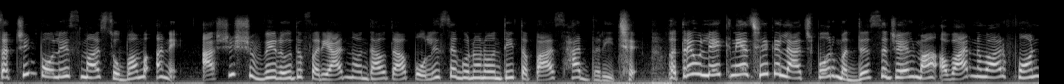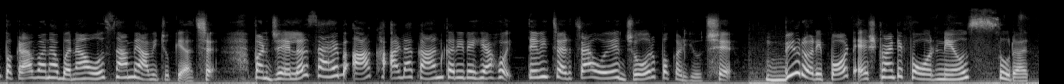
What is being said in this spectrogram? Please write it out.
સચિન પોલીસમાં શુભમ અને આશિષ વિરુદ્ધ ફરિયાદ નોંધાવતા પોલીસે ગુનો નોંધી તપાસ હાથ ધરી છે. અત્રે ઉલ્લેખનીય છે કે લાજપોર મધ્યસ્થ જેલમાં અવારનવાર ફોન પકડાવવાના બનાવો સામે આવી ચૂક્યા છે. પણ જેલર સાહેબ આંખ આડા કાન કરી રહ્યા હોય તેવી ચર્ચાઓએ જોર પકડ્યું છે. Bureau report S twenty four news Surat.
